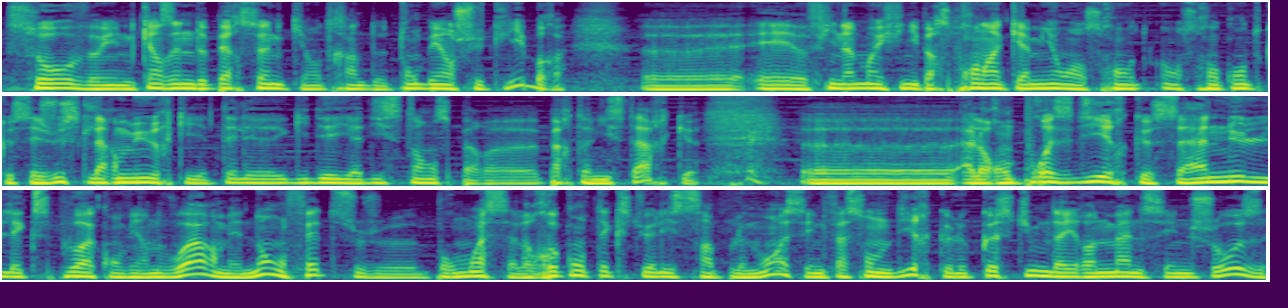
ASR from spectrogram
sauve une quinzaine de personnes qui est en train de tomber en chute libre. Euh, et euh, finalement, il finit par se prendre un camion. On se rend, on se rend compte que c'est juste l'armure qui est téléguidée à euh, par Tony Stark. alors, on pourrait se dire que ça annule l'exploit qu'on vient de voir, mais non, en fait, pour moi, ça le recontextualise simplement. Et c'est une façon de dire que le costume d'Iron Man, c'est une chose,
